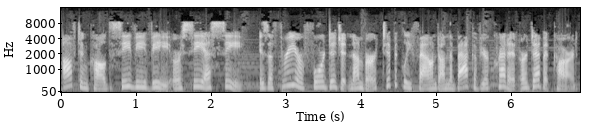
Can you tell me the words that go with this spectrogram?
often called CVV or CSC, is a three or four digit number typically found on the back of your credit or debit card.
